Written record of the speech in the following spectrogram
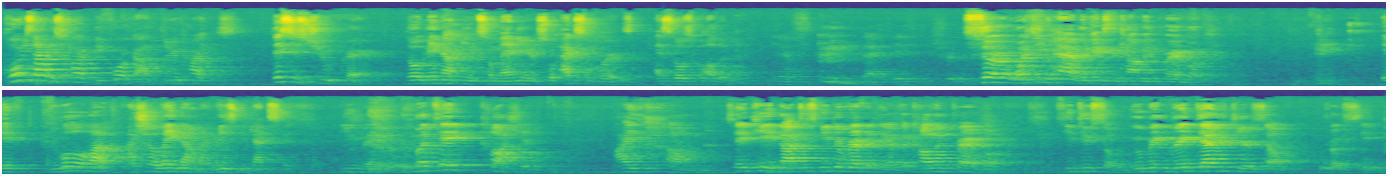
pours out his heart before God through Christ. This is true prayer, though it may not be in so many or so excellent words as those of other men. Yes, that is true. Sir, what do you have against the common prayer book? If you will allow I shall lay down my reason against it. You may. But take caution. I um, take heed not to speak irreverently of the common prayer book. If you do so, you will bring great damage to yourself. Proceed.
